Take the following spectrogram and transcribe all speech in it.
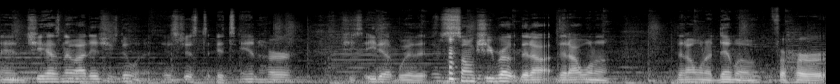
and she has no idea she's doing it. It's just it's in her. She's eat up with it. There's a song she wrote that I that I want to that I want to demo for her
